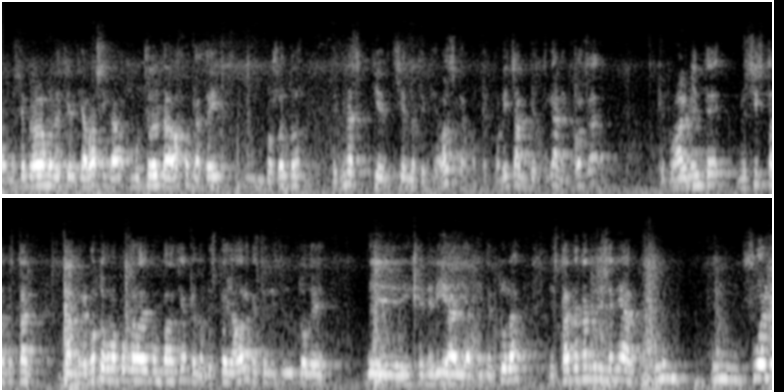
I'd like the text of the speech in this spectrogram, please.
cuando siempre hablamos de ciencia básica, mucho del trabajo que hacéis vosotros termina siendo ciencia básica, porque os ponéis a investigar en cosas que probablemente no existan, están tan remoto como pongo la de comparación que donde estoy ahora, que estoy en el Instituto de, Ingeniería y Arquitectura, están tratando de diseñar un, suelo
